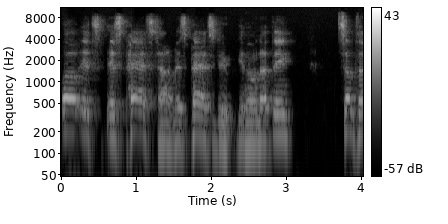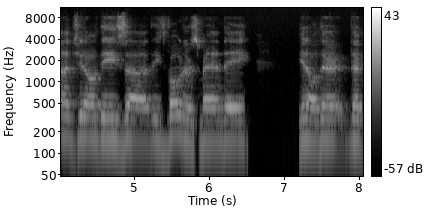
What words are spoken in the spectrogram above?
Well, it's it's Pat's time. It's Pat's due, you know. And I think sometimes, you know, these uh, these voters, man, they, you know, they're they're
